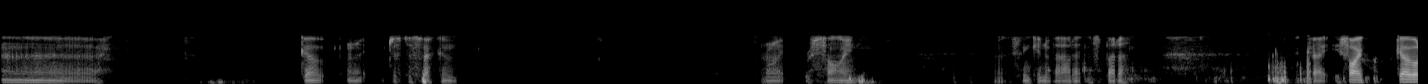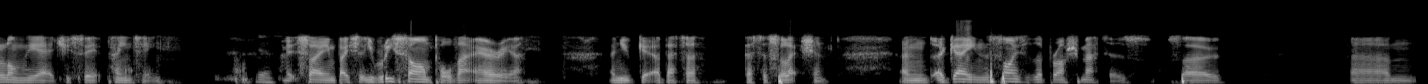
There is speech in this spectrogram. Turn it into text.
Uh, go, right, just a second. Right, refine. Right, thinking about it, that's better. Okay, if I go along the edge, you see it painting. Yes. And it's saying basically resample that area and you get a better better selection. And again, the size of the brush matters. So um,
